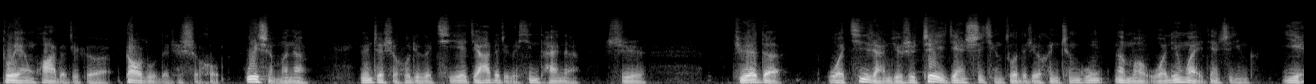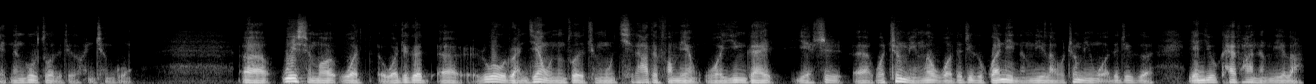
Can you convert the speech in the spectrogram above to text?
多元化的这个道路的这时候。为什么呢？因为这时候这个企业家的这个心态呢，是觉得我既然就是这一件事情做的这个很成功，那么我另外一件事情也能够做的这个很成功。呃，为什么我我这个呃，如果软件我能做的成功，其他的方面我应该也是呃，我证明了我的这个管理能力了，我证明我的这个研究开发能力了，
